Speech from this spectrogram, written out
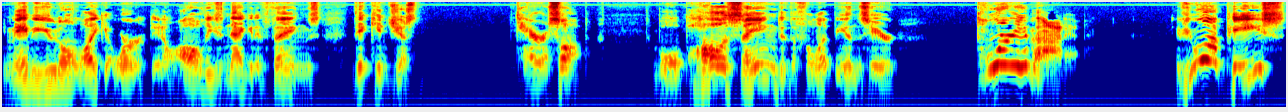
maybe you don't like at work. You know, all these negative things that can just tear us up. Well, Paul is saying to the Philippians here, don't worry about it. If you want peace,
